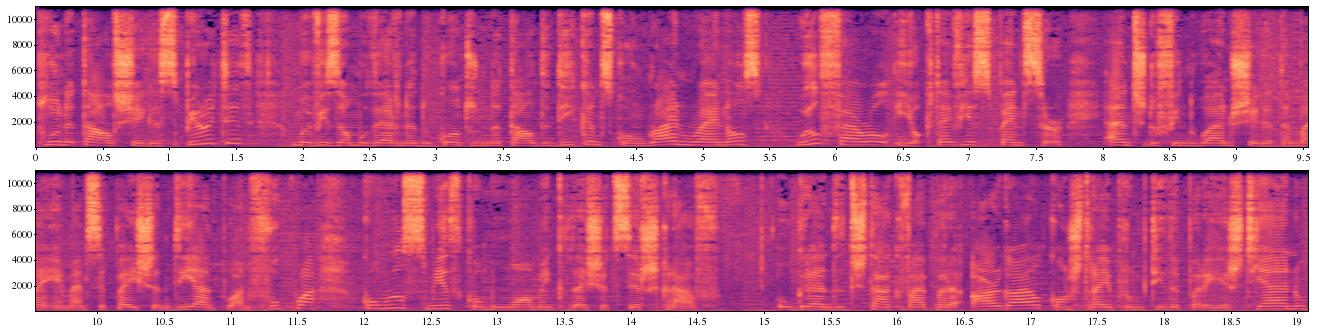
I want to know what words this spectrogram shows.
Pelo Natal chega Spirited, uma visão moderna do conto de Natal de Dickens com Ryan Reynolds, Will Ferrell e Octavia Spencer. Antes do fim do ano chega também Emancipation de Antoine Fuqua, com Will Smith como um homem que deixa de ser escravo. O grande destaque vai para Argyle, com estreia prometida para este ano.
